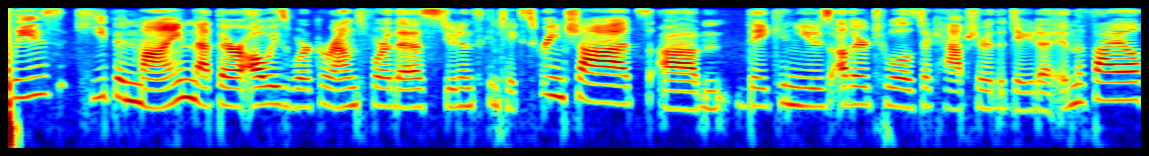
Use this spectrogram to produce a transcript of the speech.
Please keep in mind that there are always workarounds for this. Students can take screenshots, um, they can use other tools to capture the data in the file,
